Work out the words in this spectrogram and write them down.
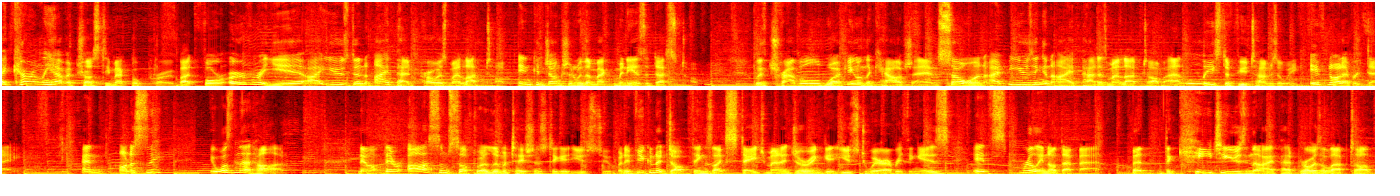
I currently have a trusty MacBook Pro, but for over a year I used an iPad Pro as my laptop, in conjunction with a Mac Mini as a desktop. With travel, working on the couch, and so on, I'd be using an iPad as my laptop at least a few times a week, if not every day. And honestly, it wasn't that hard. Now, there are some software limitations to get used to, but if you can adopt things like Stage Manager and get used to where everything is, it's really not that bad. But the key to using the iPad Pro as a laptop,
